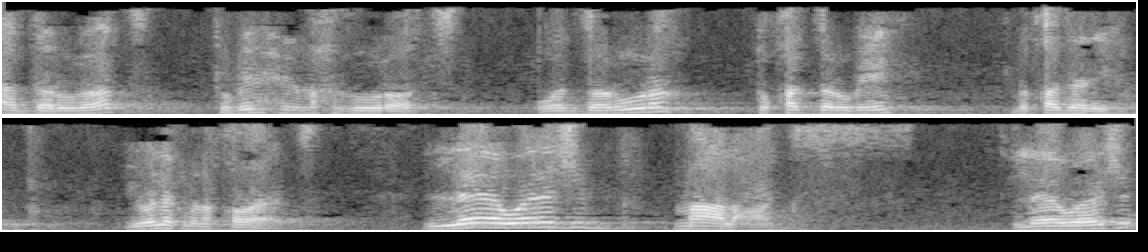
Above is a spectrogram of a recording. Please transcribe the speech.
الضرورات تبيح المحظورات والضرورة تقدر بايه بقدرها. يقول لك من القواعد لا واجب مع العجز. لا واجب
